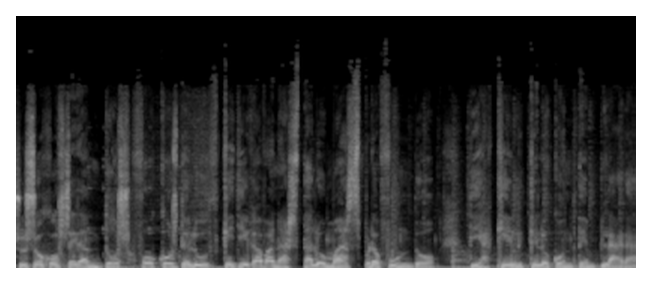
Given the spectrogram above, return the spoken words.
sus ojos eran dos focos de luz que llegaban hasta lo más profundo de aquel que lo contemplara.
